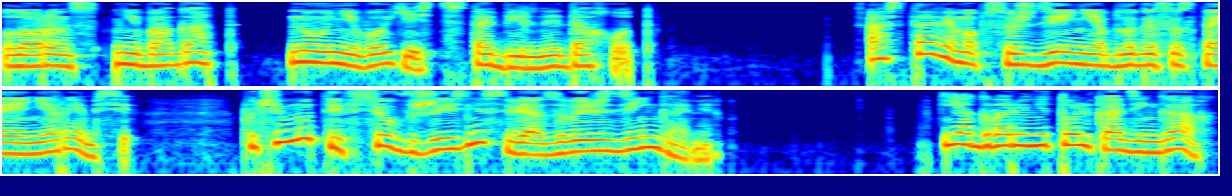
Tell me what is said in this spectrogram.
Лоренс не богат, но у него есть стабильный доход. Оставим обсуждение благосостояния Рэмси. Почему ты все в жизни связываешь с деньгами? Я говорю не только о деньгах.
